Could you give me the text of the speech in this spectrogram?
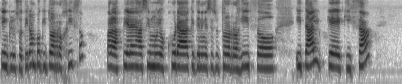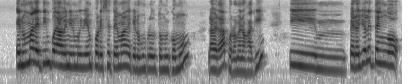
que incluso tira un poquito a rojizo para las pieles así muy oscuras que tienen ese subtono rojizo y tal, que quizá en un maletín pueda venir muy bien por ese tema de que no es un producto muy común, la verdad, por lo menos aquí. Y, mm, pero yo le tengo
